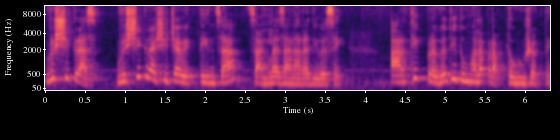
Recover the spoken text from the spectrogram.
वृश्चिक रास वृश्चिक राशीच्या व्यक्तींचा चांगला जाणारा दिवस आहे. आर्थिक प्रगती तुम्हाला प्राप्त होऊ शकते.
